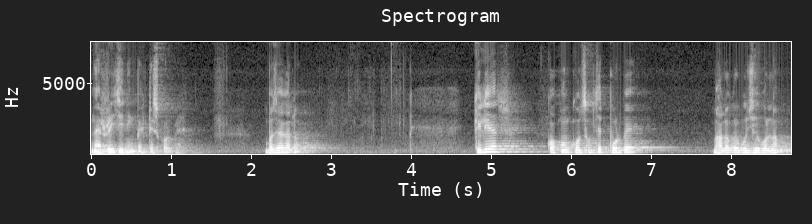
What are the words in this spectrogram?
না রিজনিং প্র্যাকটিস করবে। বোঝা গেল? ক্লিয়ার কখন কোন সাবজেক্ট পড়বে? ভালো করে বুঝিয়ে বললাম।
